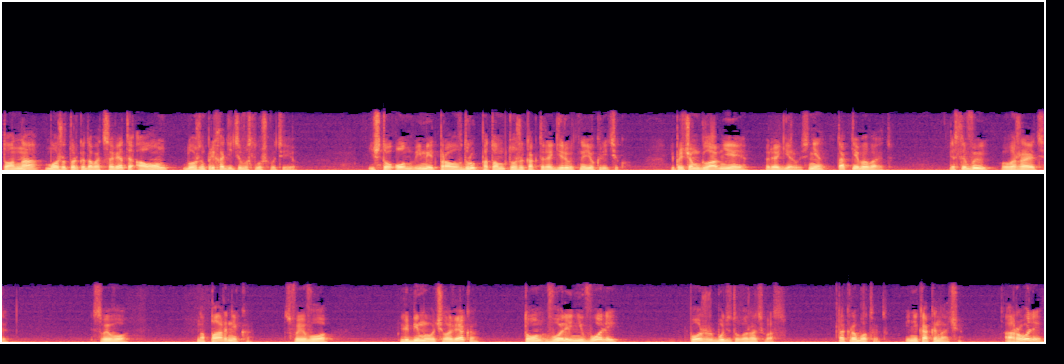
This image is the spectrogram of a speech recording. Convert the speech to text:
то она может только давать советы, а он должен приходить и выслушивать ее. И что он имеет право вдруг потом тоже как-то реагировать на ее критику. И причем главнее реагировать. Нет, так не бывает. Если вы уважаете своего напарника, своего любимого человека, то он волей-неволей позже будет уважать вас. Так работает. И никак иначе. А роли,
